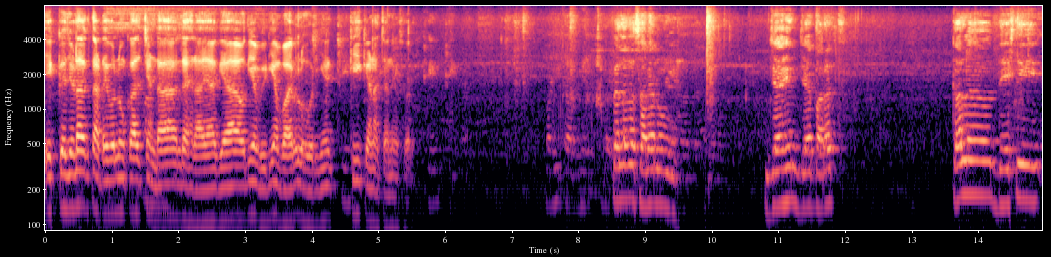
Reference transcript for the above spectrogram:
ਇੱਕ ਜਿਹੜਾ ਤੁਹਾਡੇ ਵੱਲੋਂ ਕੱਲ ਝੰਡਾ ਲਹਿਰਾਇਆ ਗਿਆ, ਉਹਦੀਆਂ ਵੀਡੀਓ ਵਾਇਰਲ ਹੋ ਰਹੀਆਂ, ਕੀ ਕਹਿਣਾ ਚਾਹੁੰਦੇ ਹੋ ਸਰ? ਪਹਿਲਾਂ ਤਾਂ ਸਾਰਿਆਂ ਨੂੰ ਜੈ ਹਿੰਦ, ਜੈ ਭਾਰਤ। ਕੱਲ ਦੇਸ਼ ਦੀ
